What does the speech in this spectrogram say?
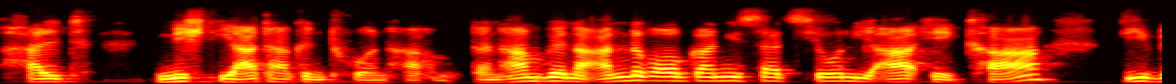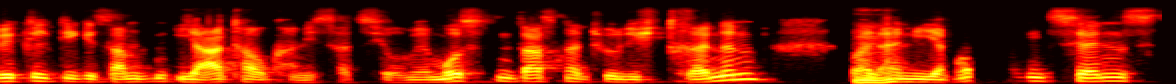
halt nicht IATA-Agenturen haben. Dann haben wir eine andere Organisation, die AEK, die wickelt die gesamten IATA-Organisation. Wir mussten das natürlich trennen, weil mhm. eine IATA-Lizenz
